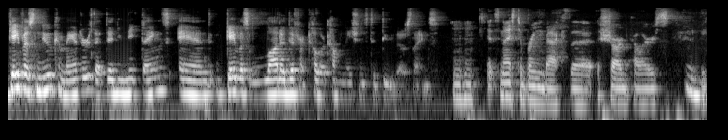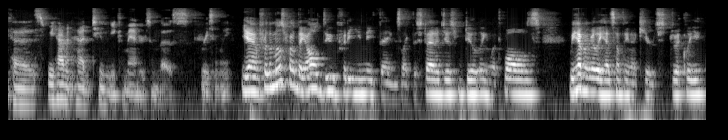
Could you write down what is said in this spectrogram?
gave us new commanders that did unique things and gave us a lot of different color combinations to do those things. Mm-hmm. It's nice to bring back the, the shard colors Mm-hmm. because we haven't had too many commanders in those recently. Yeah, and for the most part, they all do pretty unique things, like the strategist dealing with walls. We haven't really had something that cared strictly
